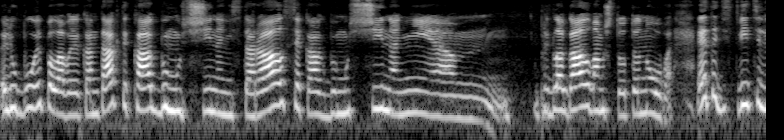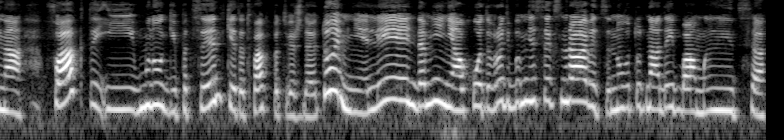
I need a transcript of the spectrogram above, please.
любые половые контакты, как бы мужчина не старался, как бы мужчина не предлагал вам что-то новое. Это действительно факт, и многие пациентки этот факт подтверждают. Ой, мне лень, да мне неохота, вроде бы мне секс нравится, но вот тут надо и помыться,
